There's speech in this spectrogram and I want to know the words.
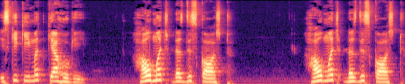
इसकी कीमत क्या होगी? How much does this cost how much does this cost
